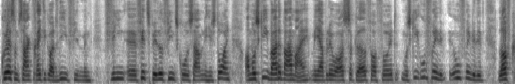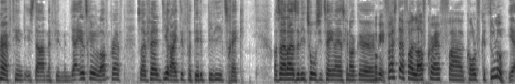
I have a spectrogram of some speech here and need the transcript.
kunne jeg som sagt rigtig godt lide filmen. Fin, øh, fedt spillet, fint skruet sammen i historien, og måske var det bare mig, men jeg blev også så glad for at få et måske ufrivilligt, ufrivilligt Lovecraft-hint i starten af filmen. Jeg elsker jo Lovecraft, så jeg faldt direkte for dette billige trick. Og så er der altså lige to citater, jeg skal nok... Øh, Okay, først er fra Lovecraft fra Call of Cthulhu. Yeah.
